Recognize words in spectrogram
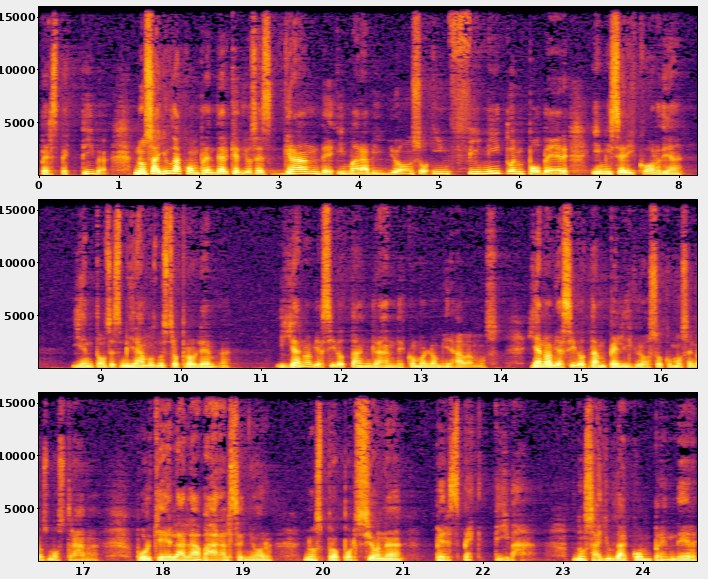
perspectiva, nos ayuda a comprender que Dios es grande y maravilloso, infinito en poder y misericordia. Y entonces miramos nuestro problema y ya no había sido tan grande como lo mirábamos, ya no había sido tan peligroso como se nos mostraba, porque el alabar al Señor nos proporciona perspectiva nos ayuda a comprender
